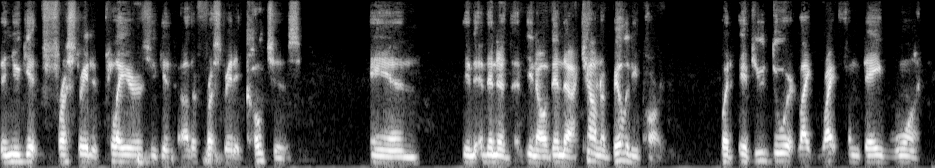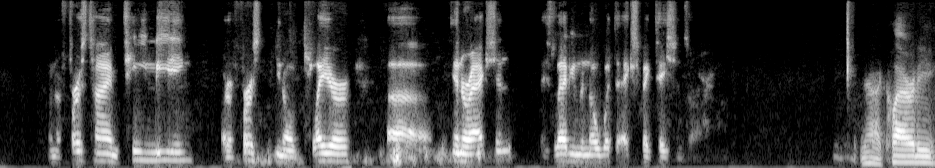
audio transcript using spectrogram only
then you get frustrated players you get other frustrated coaches and and then you know then the accountability part but if you do it like right from day one on the first time team meeting or the first you know player uh, interaction is letting them know what the expectations are yeah clarity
